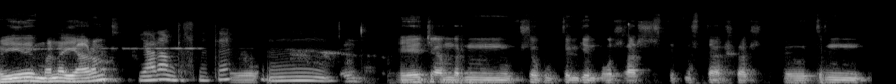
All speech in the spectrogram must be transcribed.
Ээ манай ярамд Ярам басна тий. ээж амнар нь өглөө бүгднгийн буулгаал бид нартай орхиод өдөр нь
